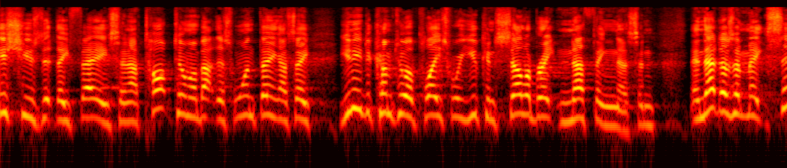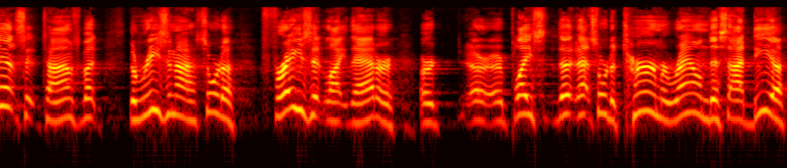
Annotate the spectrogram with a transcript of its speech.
issues that they face. And I talk to them about this one thing. I say, you need to come to a place where you can celebrate nothingness. And, and that doesn't make sense at times, but the reason I sort of phrase it like that or, or, or place that, that sort of term around this idea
